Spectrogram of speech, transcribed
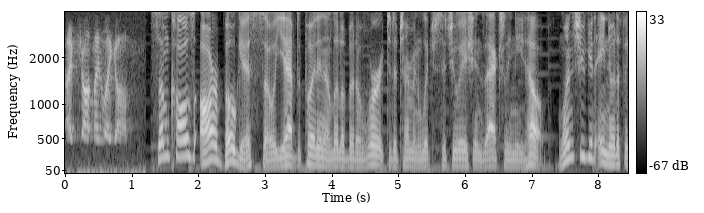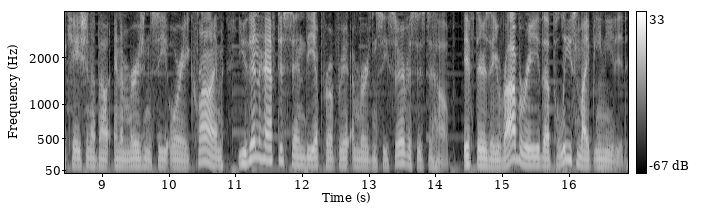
I shot my leg off. Some calls are bogus, so you have to put in a little bit of work to determine which situations actually need help. Once you get a notification about an emergency or a crime, you then have to send the appropriate emergency services to help. If there's a robbery, the police might be needed.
